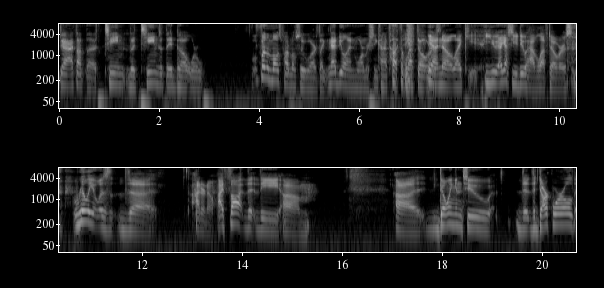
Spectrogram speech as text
yeah, I thought the team, the teams that they built were, for the most part, mostly words like Nebula and War Machine kind of felt like the leftovers. Yeah, no, like you. I guess you do have leftovers. really, it was the. I don't know. I thought that the um. Uh, going into the the Dark World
